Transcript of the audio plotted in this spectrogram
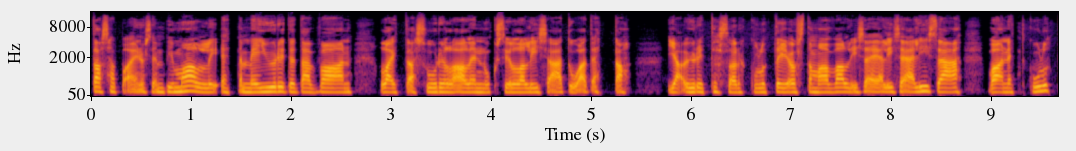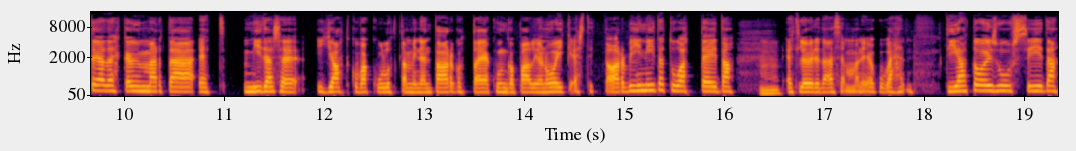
tasapainoisempi malli, että me ei yritetä vaan laittaa suurilla alennuksilla lisää tuotetta ja yrittää saada kuluttajia ostamaan vaan lisää ja lisää ja lisää, vaan että kuluttajat ehkä ymmärtää, että mitä se jatkuva kuluttaminen tarkoittaa ja kuinka paljon oikeasti tarvii niitä tuotteita. Mm. Että löydetään semmoinen joku vähän tietoisuus siitä,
